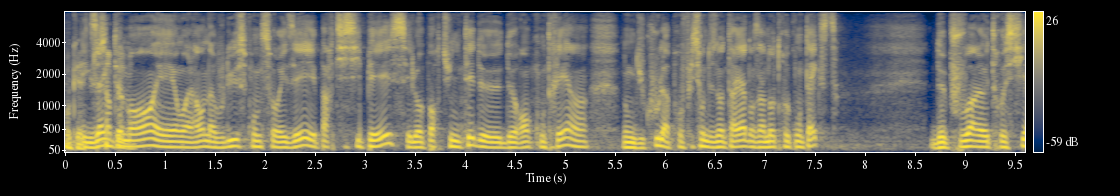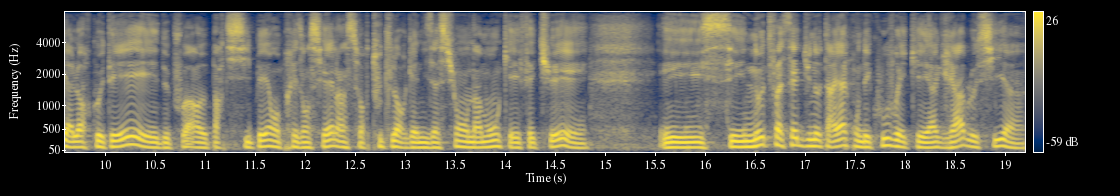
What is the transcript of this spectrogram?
Ok. tout simplement. Exactement. Et voilà, on a voulu sponsoriser et participer. C'est l'opportunité de, de rencontrer, hein, donc du coup, la profession du notariat dans un autre contexte, de pouvoir être aussi à leur côté et de pouvoir euh, participer en présentiel hein, sur toute l'organisation en amont qui est effectuée. Et, et c'est une autre facette du notariat qu'on découvre et qui est agréable aussi à,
